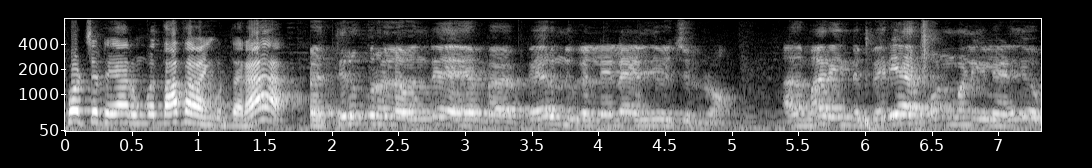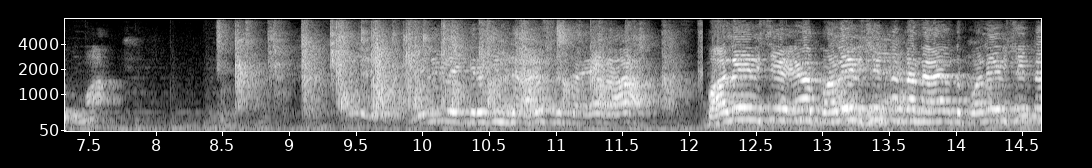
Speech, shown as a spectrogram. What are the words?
கோட் ஷர்ட் யார் உங்கள் தாத்தா வாங்கி கொடுத்தாரா? திருக்குறளில் வந்து இப்ப பேருந்துகள்ல எல்லாம் எழுதி வச்சிருக்கிறோம். அது மாதிரி இந்த பெரியார் பொன்மொழிகளை எழுதி வைப்போமா? எழுதி வைக்கிறதுக்கு இந்த அரசு தயாரா? பழைய விஷயம் ஏன் பழைய விஷயத்தை தானே? அந்த பழைய விஷயத்த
